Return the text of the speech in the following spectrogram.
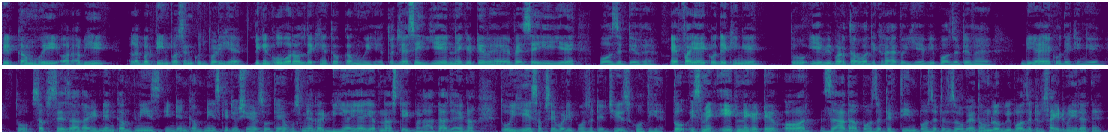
फिर कम हुई और अभी लगभग तीन परसेंट कुछ बड़ी है, लेकिन ओवरऑल देखें तो कम हुई है। तो जैसे ये नेगेटिव है, वैसे ही ये पॉजिटिव है। एफआईआई को देखेंगे तो ये भी बढ़ता हुआ दिख रहा है तो ये भी पॉजिटिव है। डी को देखेंगे तो सबसे ज़्यादा इंडियन कंपनीज़ इंडियन कंपनीज़ के जो शेयर्स होते हैं उसमें अगर डीआईआई अपना स्टेक बढ़ाता जाए ना तो ये सबसे बड़ी पॉजिटिव चीज़ होती है। तो इसमें एक नेगेटिव और ज़्यादा पॉजिटिव तीन पॉजिटिव हो गए तो हम लोग भी पॉजिटिव साइड में ही रहते हैं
